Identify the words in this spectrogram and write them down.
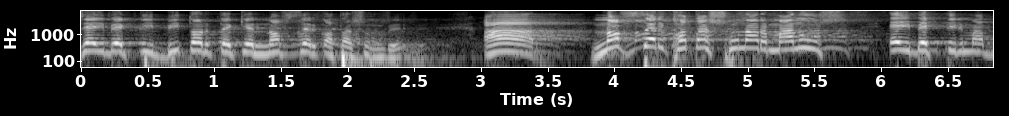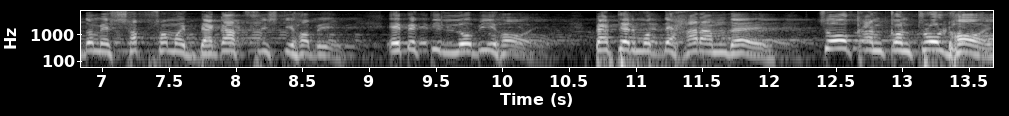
যেই ব্যক্তি ভিতর থেকে নফসের কথা শুনবে, আর নফসের কথা শোনার মানুষ এই ব্যক্তির মাধ্যমে সবসময় ব্যাঘাত সৃষ্টি হবে। এই ব্যক্তি লোভী হয়, পেটের মধ্যে হারাম দেয় চোখ আনকন্ট্রোলড হয়,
